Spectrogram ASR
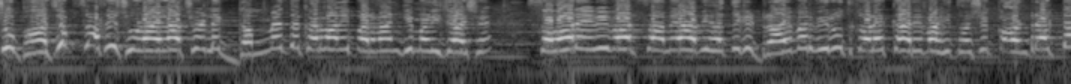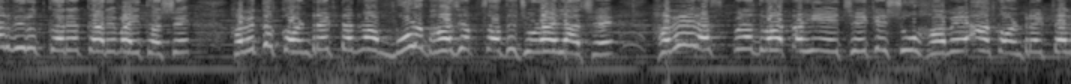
શું ભાજપ સાથે જોડાયેલા છો એટલે ગમે તે કરવાની પરવાનગી મળી જાય છે? સવારે એવી વાત સામે આવી હતી કે ડ્રાઈવર વિરુદ્ધ કડક કાર્યવાહી થશે, કોન્ટ્રાક્ટર વિરુદ્ધ કડક કાર્યવાહી થશે. હવે તો કોન્ટ્રાક્ટરના મૂળ ભાજપ સાથે જોડાયેલા છે. હવે રસપ્રદ વાત અહીં એ છે કે શું હવે આ કોન્ટ્રાક્ટર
